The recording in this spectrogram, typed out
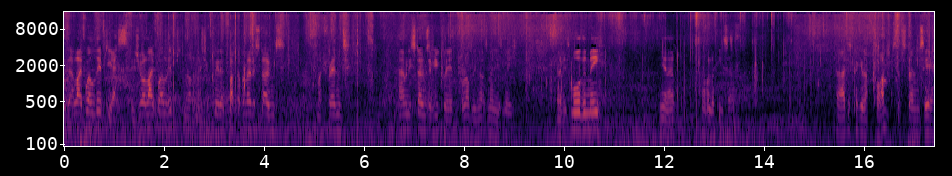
Is it a life well lived? Yes. Is your life well lived? Not unless you clear the fuck up a load of stones. My friend, how many stones have you cleared? Probably not as many as me. And if it's more than me, you know, have a look at yourself. Uh, just picking up clumps of stones here,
